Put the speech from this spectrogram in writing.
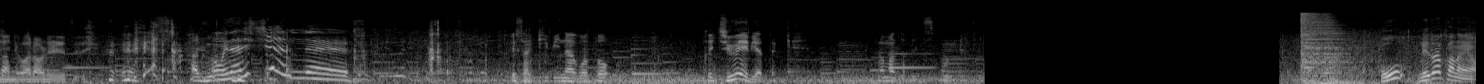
前に笑われるやつ。お前何しやんねん。餌きびなごと。これジュエビやったっけ？それまた別ボイル。お？メダカなやん。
